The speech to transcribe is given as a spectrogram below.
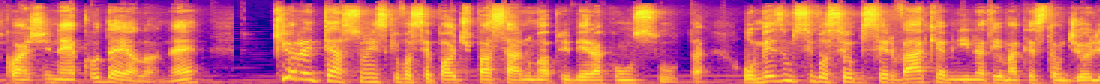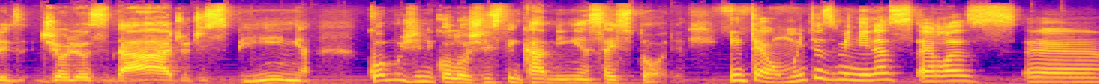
com a gineco dela, né? Que orientações que você pode passar numa primeira consulta? Ou mesmo se você observar que a menina tem uma questão de, de oleosidade ou de espinha, como o ginecologista encaminha essa história? Então, muitas meninas, elas é,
